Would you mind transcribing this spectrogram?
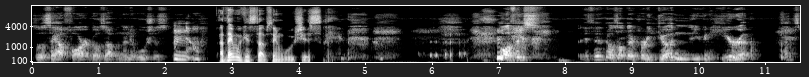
So let's say how far it goes up and then it whooshes? No. I think we can stop saying whooshes. Well, if it's if it goes up there pretty good and you can hear it, that's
